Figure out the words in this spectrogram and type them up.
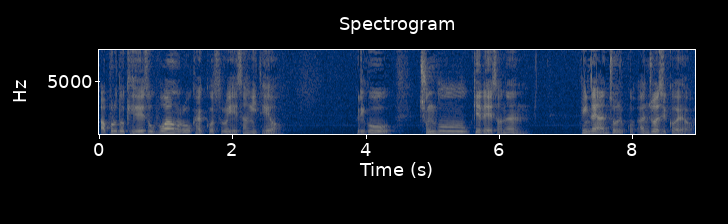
앞으로도 계속 호황으로 갈 것으로 예상이 돼요. 그리고 중국에 대해서는 굉장히 안 좋을 거- 안 좋아질 거예요.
